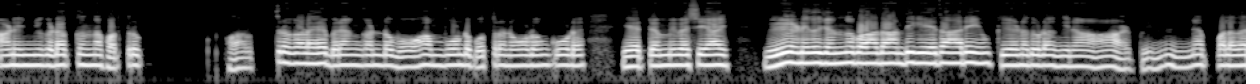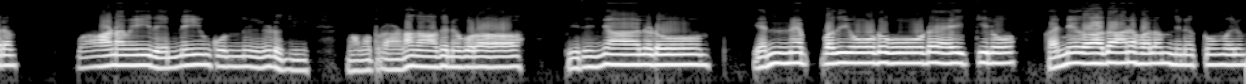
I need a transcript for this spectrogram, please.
അണിഞ്ഞു കിടക്കുന്ന ഭർത്തൃ ഭർത്തൃകളെ ബലം കണ്ടു മോഹം പൂണ്ട് പുത്രനോടും കൂടെ ഏറ്റം വിവശയായി. വീണിതു ചെന്നു പാതാന്തികേതാരെയും കേണു തുടങ്ങിനാൾ. പിന്നെ പലതരം ബാണമെയ്ത് എന്നെയും കൊന്നിടു നീ. മമ പ്രാണനാഥനു പുറ പിരിഞ്ഞാലടോ. എന്നെ പതിയോടുകൂടെ അയക്കിലോ. കന്യകാദാന ഫലം നിനക്കും വരും.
